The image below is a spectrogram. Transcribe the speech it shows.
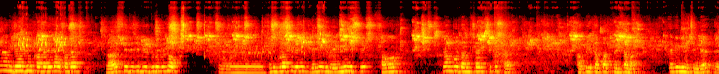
yani gördüğüm kadarıyla o kadar rahatsız edici bir durumu yok. E, şimdi burası benim dediğim gibi evimin içi, salon. Ben buradan dışarı çıkıp da kapıyı kapattığım zaman evimin içinde e,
